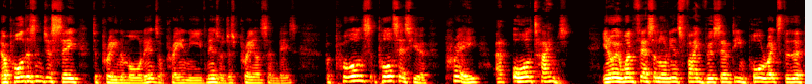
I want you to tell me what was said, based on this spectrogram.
Now, Paul doesn't just say to pray in the mornings or pray in the evenings or just pray on Sundays, but Paul's, Paul says here, pray at all times. You know, in 1 Thessalonians 5, verse 17, Paul writes to the,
